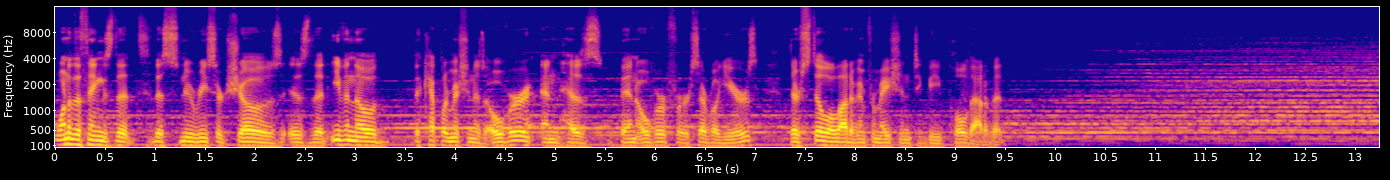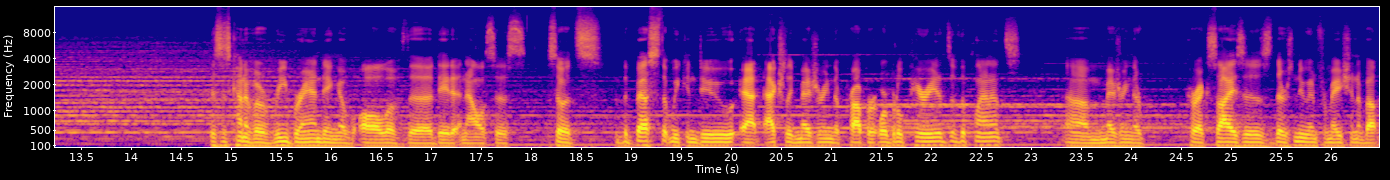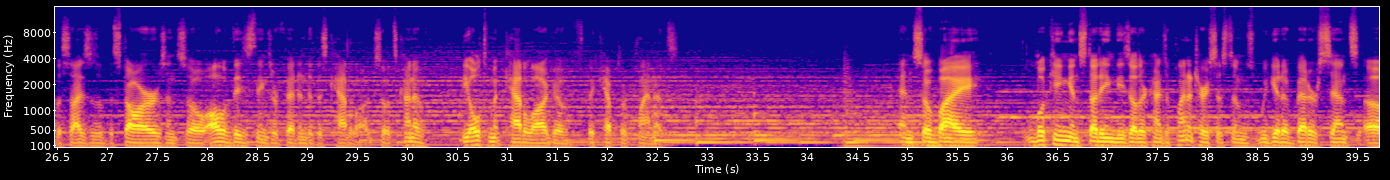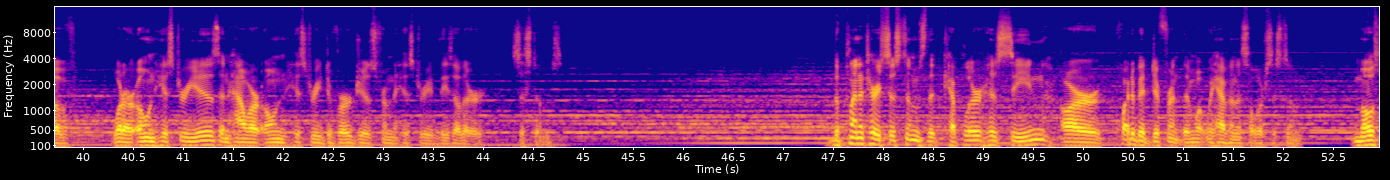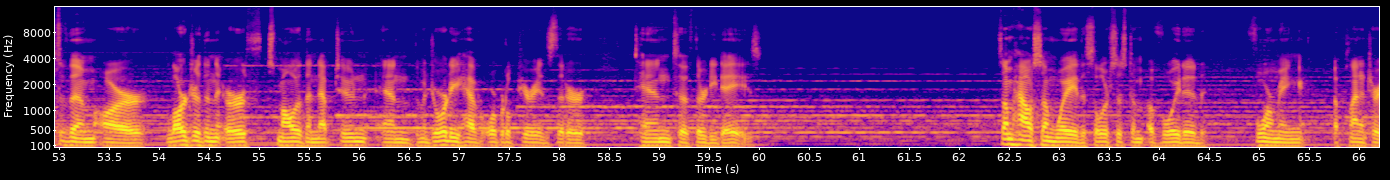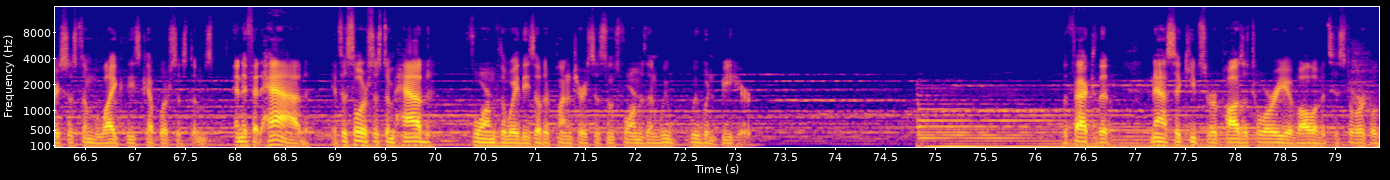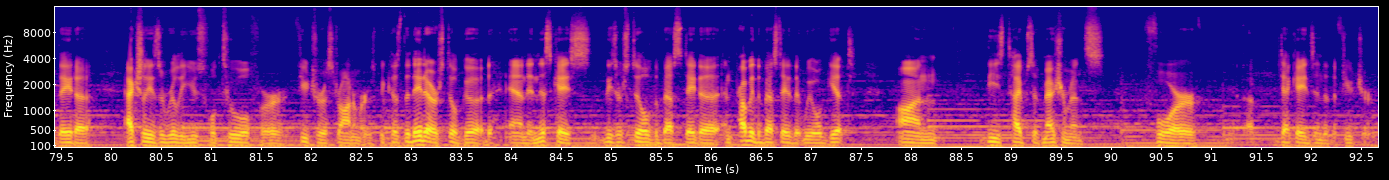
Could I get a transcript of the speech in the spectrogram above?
One of the things that this new research shows is that even though the Kepler mission is over and has been over for several years, there's still a lot of information to be pulled out of it. This is kind of a rebranding of all of the data analysis. So it's the best that we can do at actually measuring the proper orbital periods of the planets, um, measuring their correct sizes. There's new information about the sizes of the stars, and so all of these things are fed into this catalog. So it's kind of the ultimate catalog of the Kepler planets. And so by looking and studying these other kinds of planetary systems, we get a better sense of what our own history is and how our own history diverges from the history of these other systems. The planetary systems that Kepler has seen are quite a bit different than what we have in the solar system. Most of them are larger than the Earth, smaller than Neptune, and the majority have orbital periods that are 10 to 30 days. Somehow, some way, the solar system avoided forming a planetary system like these Kepler systems. And if it had, if the solar system had formed the way these other planetary systems formed, then we, we wouldn't be here. The fact that NASA keeps a repository of all of its historical data actually is a really useful tool for future astronomers because the data are still good. And in this case, these are still the best data and probably the best data that we will get on these types of measurements for uh, decades into the future.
